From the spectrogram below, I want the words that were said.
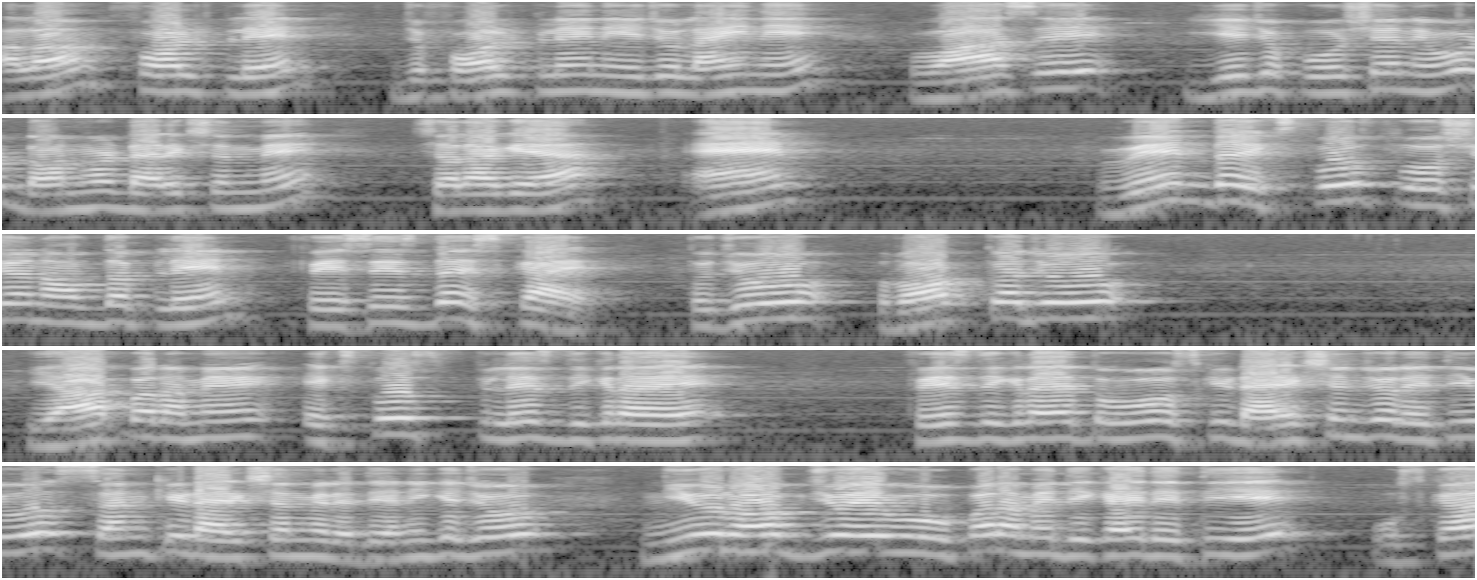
अलॉन्ग फॉल्ट प्लेन जो फॉल्ट प्लेन ये जो लाइन है, वहाँ से ये जो पोर्शन है वो डाउनवर्ड डायरेक्शन में चला गया. And when the expose portion of the plane faces the sky तो जो रॉक का जो यहाँ पर हमें एक्सपोज प्लेस दिख रहा है फेस दिख रहा है तो वो उसकी डायरेक्शन जो रहती है वो सन की डायरेक्शन में रहती है। यानी कि जो न्यू रॉक जो है वो ऊपर हमें दिखाई देती है, उसका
